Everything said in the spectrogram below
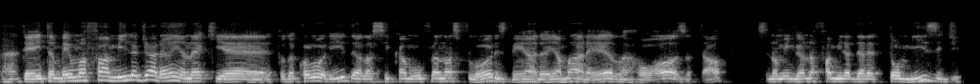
Uhum. Tem também uma família de aranha, né, que é toda colorida, ela se camufla nas flores, tem aranha amarela, rosa, tal. Se não me engano, a família dela é Tomizide,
